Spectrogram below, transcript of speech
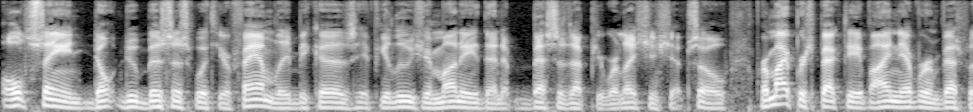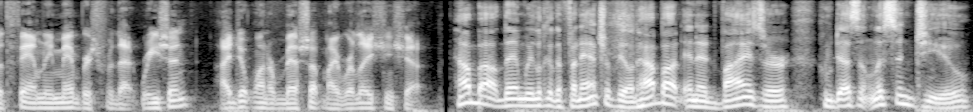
old saying, don't do business with your family because if you lose your money, then it messes up your relationship. So, from my perspective, I never invest with family members for that reason. I don't want to mess up my relationship. How about then we look at the financial field? How about an advisor who doesn't listen to you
